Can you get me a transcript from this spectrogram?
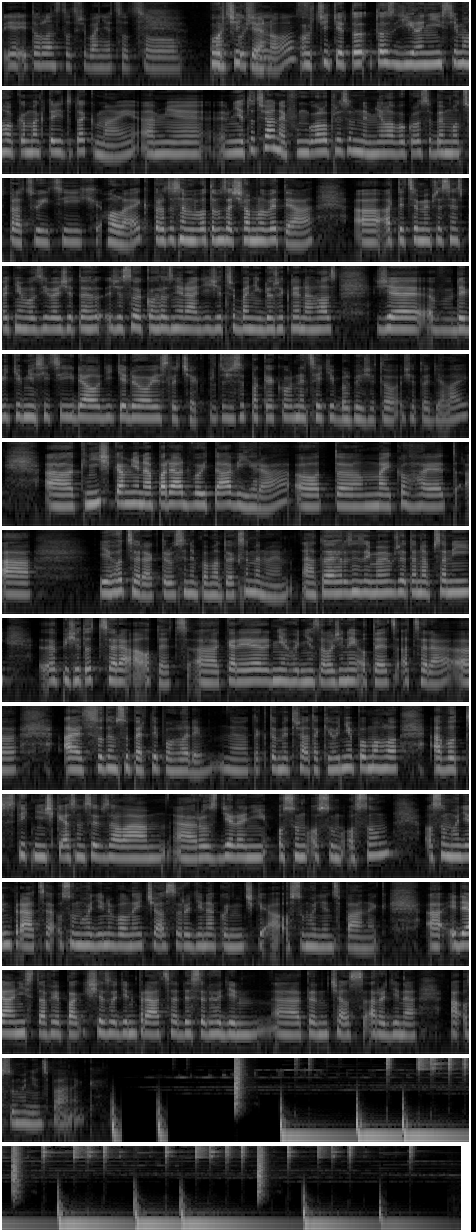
je i tohle třeba něco, co Určitě, určitě. To, to sdílení s těma holkama, který to tak mají a mě, mě to třeba nefungovalo, protože jsem neměla okolo sebe moc pracujících holek, proto jsem o tom začala mluvit já a, a teď se mi přesně zpětně vozívají, že, to, že jsou jako hrozně rádi, že třeba někdo řekne nahlas, že v devíti měsících dal dítě do jesliček, protože se pak jako necítí blbě, že to, že to dělají. A knížka mě napadá Dvojitá výhra od Michael Hyatt a jeho dcera, kterou si nepamatuju, jak se jmenuje. A to je hrozně zajímavé, protože to je napsaný, eh, píše to dcera a otec. A kariérně hodně založený otec a dcera. A, a jsou tam super ty pohledy. No, tak to mi třeba taky hodně pomohlo. A od z té knížky já jsem si vzala rozdělení 8-8-8. 8 hodin práce, 8 hodin volný čas, rodina, koníčky a 8 hodin spánek. A ideální stav je pak 6 hodin práce, 10 hodin ten čas a rodina a 8 hodin spánek.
